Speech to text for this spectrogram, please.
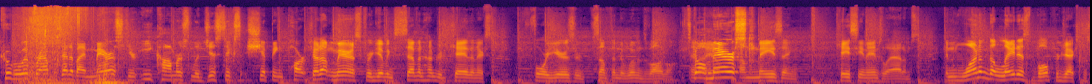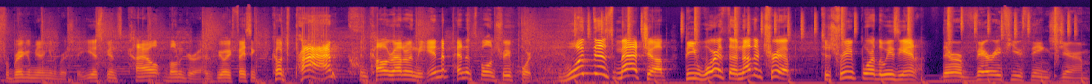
Cougar Whip Round presented by Maersk, your e-commerce logistics shipping partner. Shout out Maersk for giving 700K the next four years or something to women's volleyball. Let's go, Maersk. Amazing. Casey and Angela Adams. In one of the latest bowl projections for Brigham Young University, ESPN's Kyle Bonagura has BYU facing Coach Prime in Colorado in the Independence Bowl in Shreveport. Would this matchup be worth another trip to Shreveport, Louisiana? There are very few things, Jerem,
